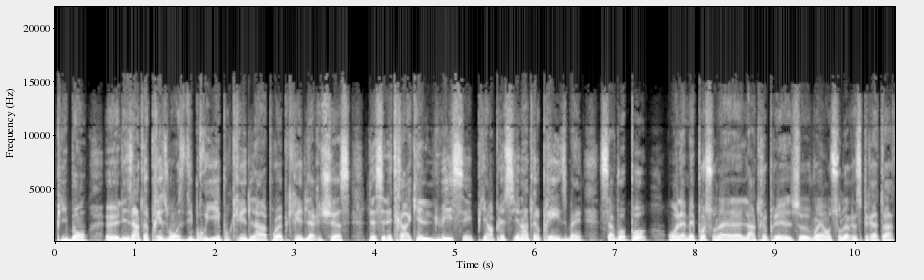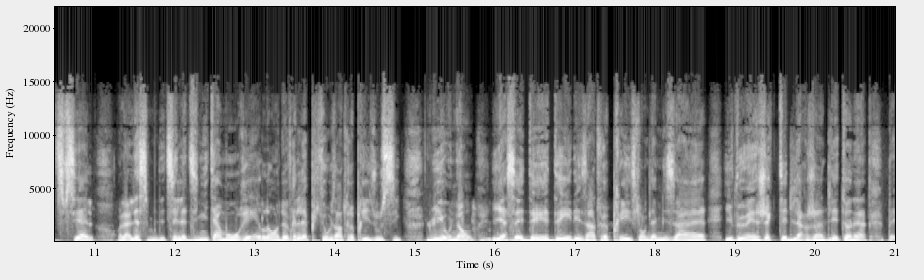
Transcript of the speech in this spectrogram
Puis bon, euh, les entreprises vont se débrouiller pour créer de l'emploi, puis créer de la richesse. Laissez-les tranquilles. Lui, c'est, puis en plus, si une entreprise, ben, ça va pas, on la met pas sur l'entreprise, voyons, sur le respirateur artificiel. On la laisse, tu sais, la dignité à mourir, là, on devrait l'appliquer aux entreprises aussi. Lui ou non, il essaie d'aider les entreprises qui ont de la misère. Il veut injecter de l'argent de l'État. dans- Ben,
